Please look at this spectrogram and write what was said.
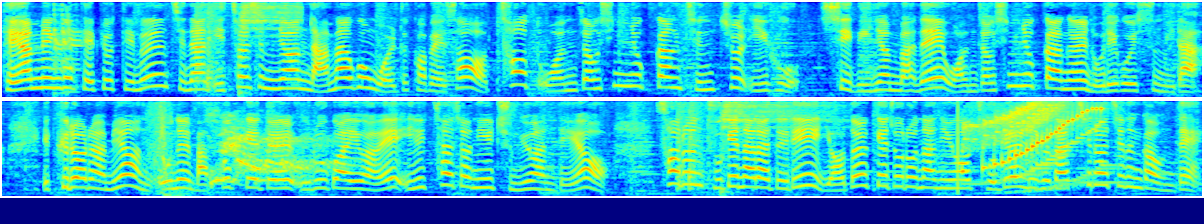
대한민국 대표팀은 지난 2010년 남아공 월드컵에서 첫 원정 16강 진출 이후 12년 만에 원정 16강을 노리고 있습니다. 그러려면 오늘 맞붙게 될 우루과이와의 1차전이 중요한데요. 32개 나라들이 8개 조로 나뉘어 조별리그가 치러지는 가운데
